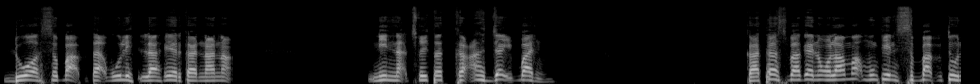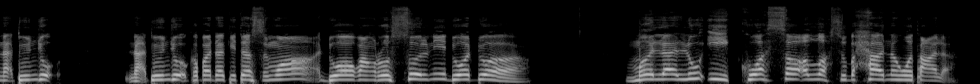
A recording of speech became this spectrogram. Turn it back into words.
Dua sebab tak boleh lahirkan anak. Ni nak cerita keajaiban. Kata sebagian ulama mungkin sebab tu nak tunjuk nak tunjuk kepada kita semua dua orang rasul ni dua-dua melalui kuasa Allah Subhanahu wa taala.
